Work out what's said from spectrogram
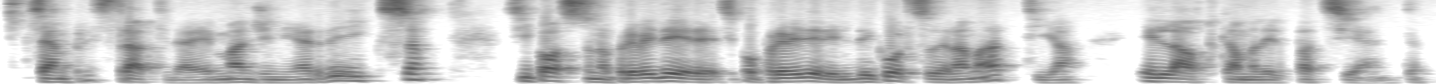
sempre estratti da immagini RX si, possono prevedere, si può prevedere il decorso della malattia e l'outcome del paziente.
